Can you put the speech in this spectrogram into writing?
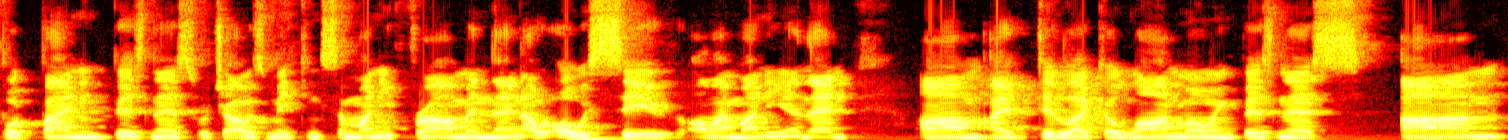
bookbinding business which I was making some money from, and then I would always save all my money. And then um, I did like a lawn mowing business, um,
